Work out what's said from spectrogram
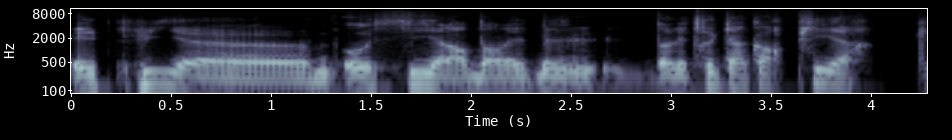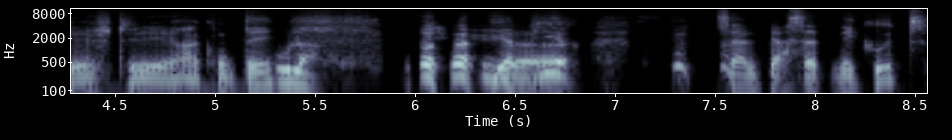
Et puis euh, aussi, alors dans les, dans les trucs encore pires que je t'ai raconté, Ouh là! Il y a eu, euh, pire? salle personne n'écoute,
